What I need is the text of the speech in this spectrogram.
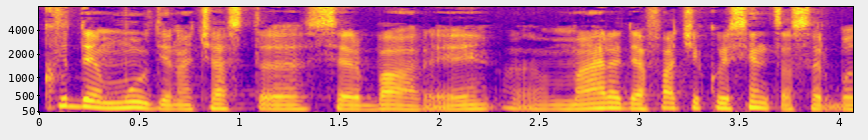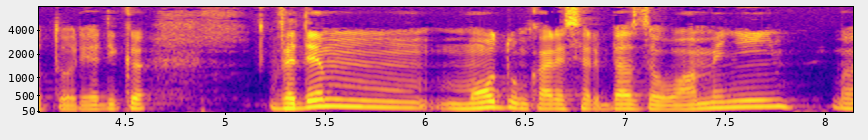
Cât de mult din această serbare uh, mai are de a face cu esența sărbătorii? Adică vedem modul în care serbează oamenii, uh,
